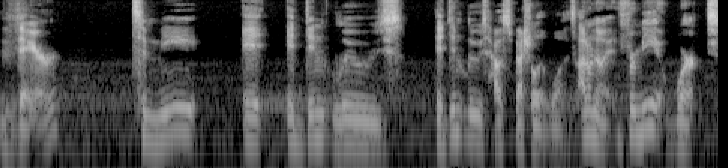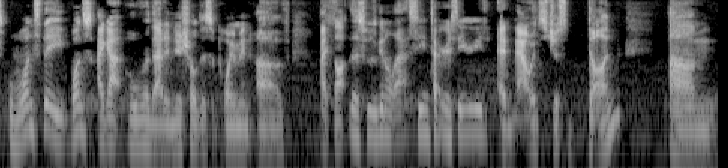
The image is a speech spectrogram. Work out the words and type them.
there to me it it didn't lose it didn't lose how special it was. I don't know. For me it worked. Once they once i got over that initial disappointment of i thought this was going to last the entire series and now it's just done um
